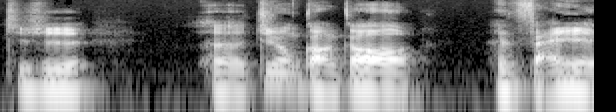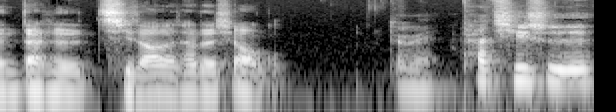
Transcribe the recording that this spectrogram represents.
就是呃，这种广告很烦人，但是起到了它的效果。对，它其实，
